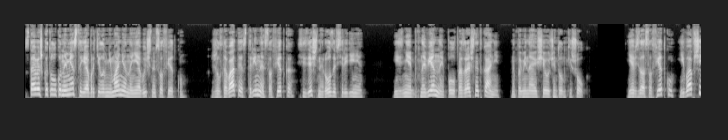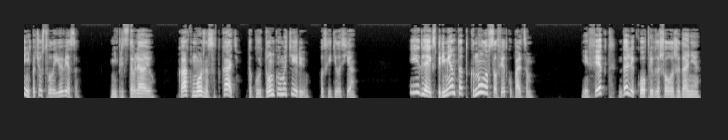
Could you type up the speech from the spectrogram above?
Ставя шкатулку на место, я обратила внимание на необычную салфетку. Желтоватая старинная салфетка с изящной розой в середине. Из необыкновенной полупрозрачной ткани, напоминающей очень тонкий шелк. Я взяла салфетку и вообще не почувствовала ее веса. Не представляю, как можно соткать такую тонкую материю, восхитилась я. И для эксперимента ткнула в салфетку пальцем. Эффект далеко превзошел ожидания.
